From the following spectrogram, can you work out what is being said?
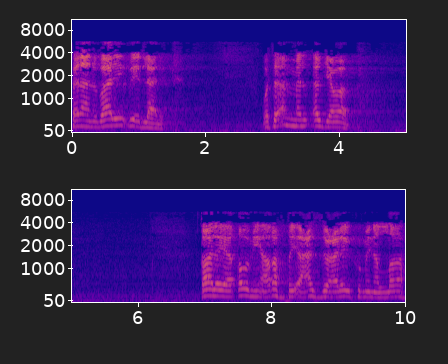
فلا نبالي بإدلالك وتأمل الجواب. قال يا قوم أرهط أعز عليكم من الله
